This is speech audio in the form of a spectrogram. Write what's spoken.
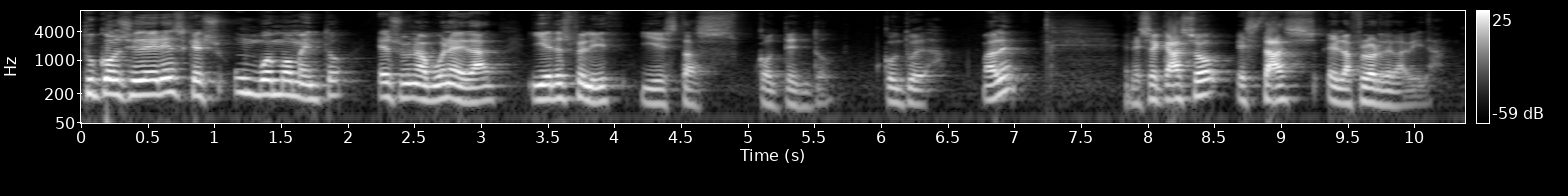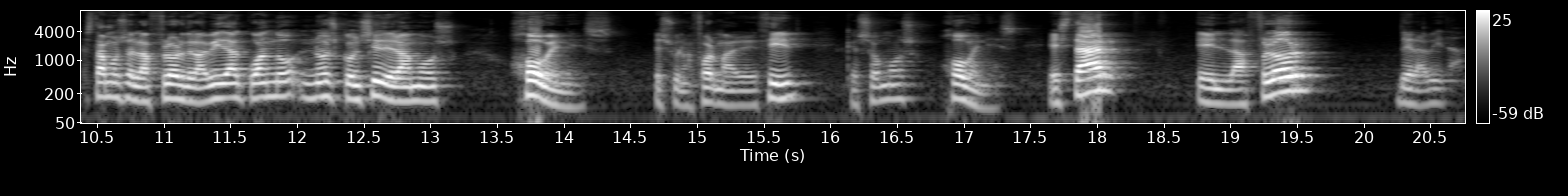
tú consideres que es un buen momento, es una buena edad, y eres feliz y estás contento con tu edad, ¿vale? En ese caso, estás en la flor de la vida. Estamos en la flor de la vida cuando nos consideramos jóvenes, es una forma de decir que somos jóvenes, estar en la flor de la vida.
